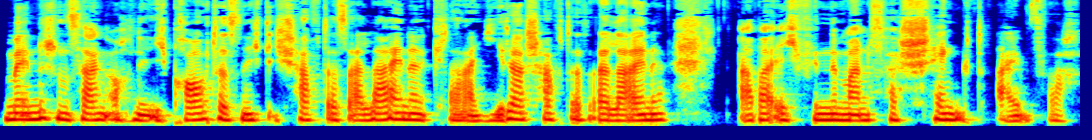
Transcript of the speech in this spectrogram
Menschen sagen, ach nee, ich brauche das nicht, ich schaffe das alleine. Klar, jeder schafft das alleine. Aber ich finde, man verschenkt einfach.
